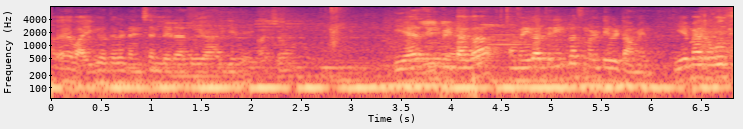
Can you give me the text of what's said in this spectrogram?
अरे भाई के होते हुए टेंशन ले रहा है तो यार ये देख। अच्छा। ये है जिनविटा का ओमेगा थ्री प्लस मल्टीविटामिन ये मैं रोज़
